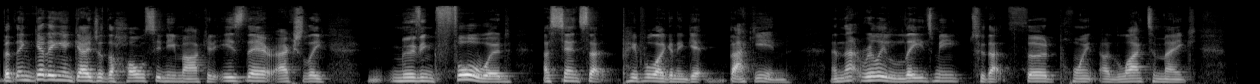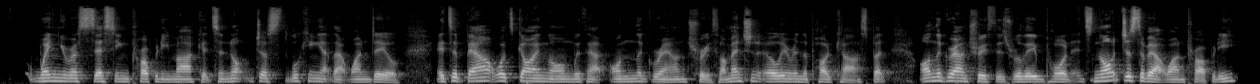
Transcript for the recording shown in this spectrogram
But then getting engaged with the whole Sydney market, is there actually moving forward a sense that people are going to get back in? And that really leads me to that third point I'd like to make when you're assessing property markets and not just looking at that one deal. It's about what's going on with that on the ground truth. I mentioned earlier in the podcast, but on the ground truth is really important. It's not just about one property,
